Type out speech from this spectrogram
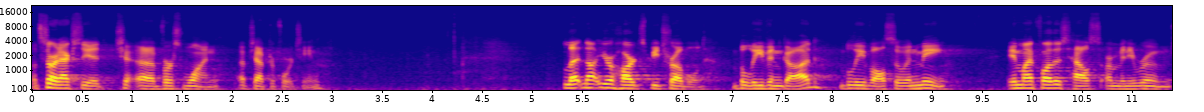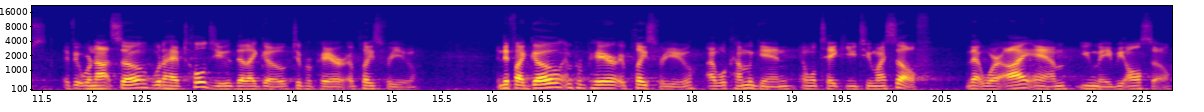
Let's start actually at ch- uh, verse 1 of chapter 14. Let not your hearts be troubled. Believe in God, believe also in me. In my Father's house are many rooms. If it were not so, would I have told you that I go to prepare a place for you? And if I go and prepare a place for you, I will come again and will take you to myself, that where I am, you may be also.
